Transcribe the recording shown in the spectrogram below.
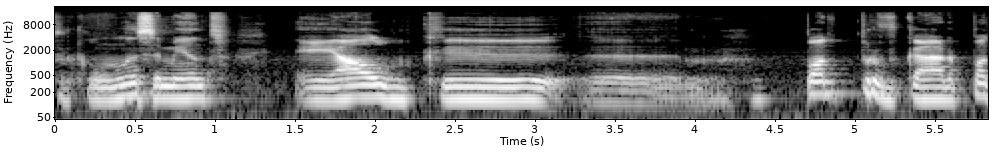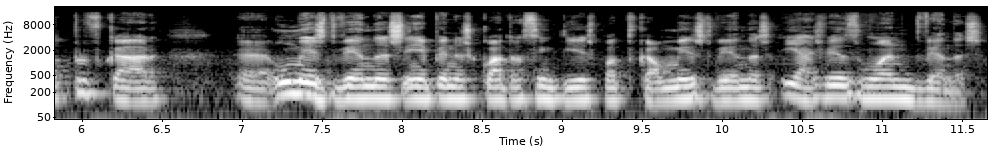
porque um lançamento é algo que uh, pode provocar, pode provocar uh, um mês de vendas em apenas 4 ou 5 dias, pode provocar um mês de vendas e às vezes um ano de vendas.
